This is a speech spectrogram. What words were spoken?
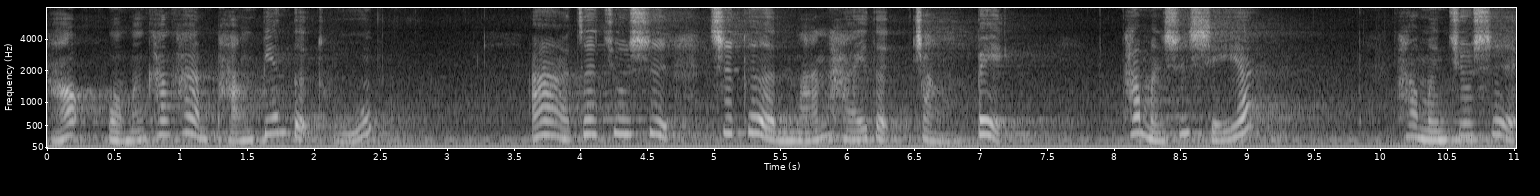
好，我们看看旁边的图。啊，这就是这个男孩的长辈，他们是谁呀？他们就是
